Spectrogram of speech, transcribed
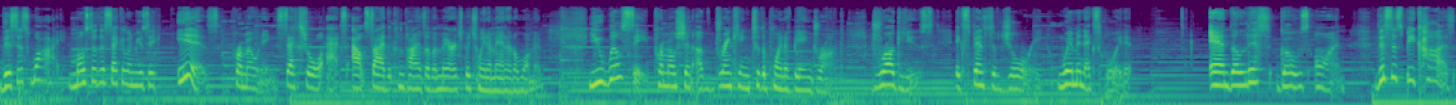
This is why most of the secular music is promoting sexual acts outside the confines of a marriage between a man and a woman. You will see promotion of drinking to the point of being drunk, drug use, expensive jewelry, women exploited, and the list goes on. This is because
